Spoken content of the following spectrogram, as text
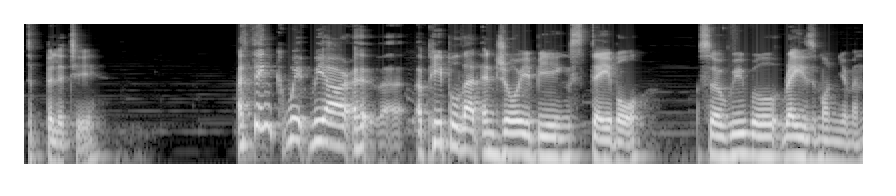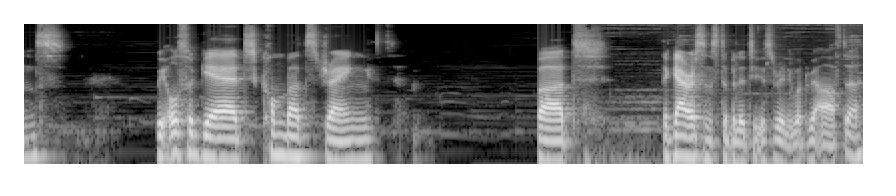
Stability. I think we, we are a, a, people that enjoy being stable. So we will raise monuments. We also get combat strength. But the garrison stability is really what we're after.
